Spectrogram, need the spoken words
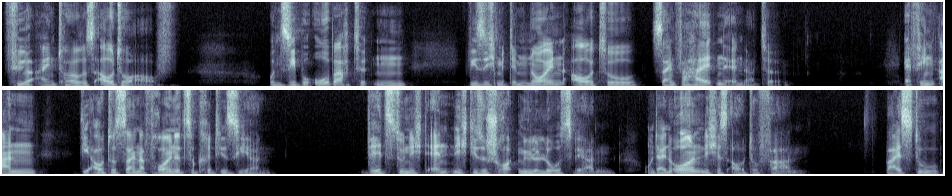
für ein teures Auto auf. Und sie beobachteten, wie sich mit dem neuen Auto sein Verhalten änderte. Er fing an, die Autos seiner Freunde zu kritisieren. Willst du nicht endlich diese Schrottmühle loswerden und ein ordentliches Auto fahren? Weißt du,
